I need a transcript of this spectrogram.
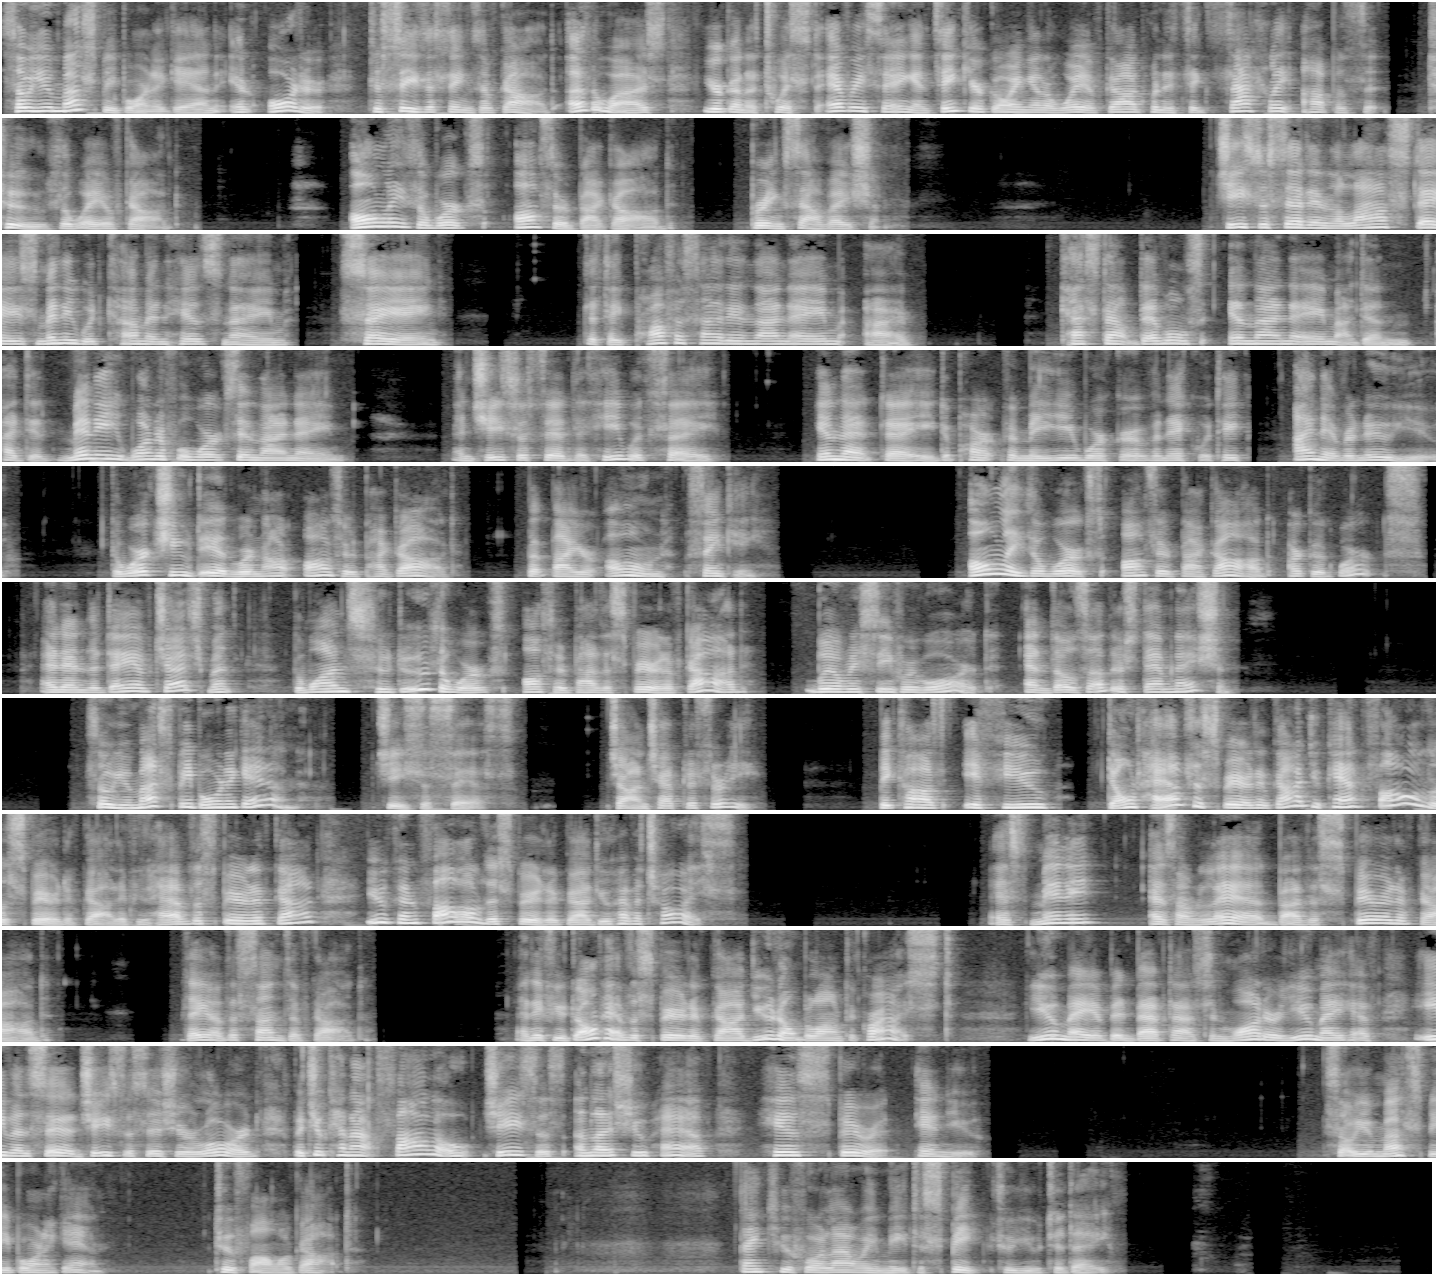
So you must be born again in order to see the things of God. Otherwise, you're going to twist everything and think you're going in a way of God when it's exactly opposite to the way of God. Only the works authored by God bring salvation. Jesus said in the last days many would come in his name, saying that they prophesied in thy name, I cast out devils in thy name, I did, I did many wonderful works in thy name. And Jesus said that he would say, In that day, depart from me, ye worker of iniquity, I never knew you. The works you did were not authored by God, but by your own thinking. Only the works authored by God are good works. And in the day of judgment, the ones who do the works authored by the Spirit of God will receive reward, and those others damnation. So you must be born again, Jesus says. John chapter 3. Because if you don't have the Spirit of God, you can't follow the Spirit of God. If you have the Spirit of God, you can follow the Spirit of God. You have a choice. As many as are led by the Spirit of God, they are the sons of God. And if you don't have the Spirit of God, you don't belong to Christ. You may have been baptized in water. You may have even said Jesus is your Lord, but you cannot follow Jesus unless you have his Spirit in you. So you must be born again to follow God. Thank you for allowing me to speak to you today.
